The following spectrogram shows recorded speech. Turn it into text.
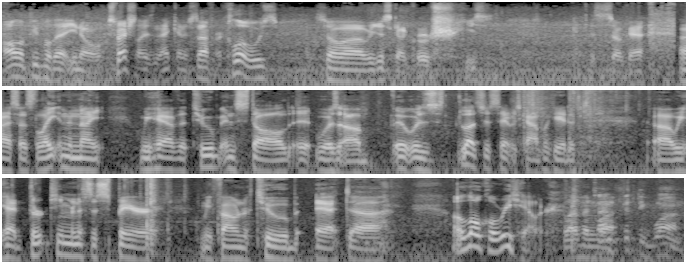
all the people that, you know, specialize in that kind of stuff are closed. So uh, we just got groceries. This is okay. All right, so it's late in the night. We have the tube installed. It was uh, it was let's just say it was complicated. Uh, we had 13 minutes to spare. We found a tube at uh, a local retailer. 11 what? 1051.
